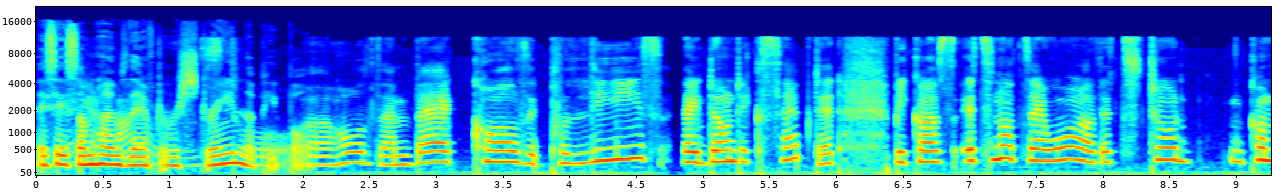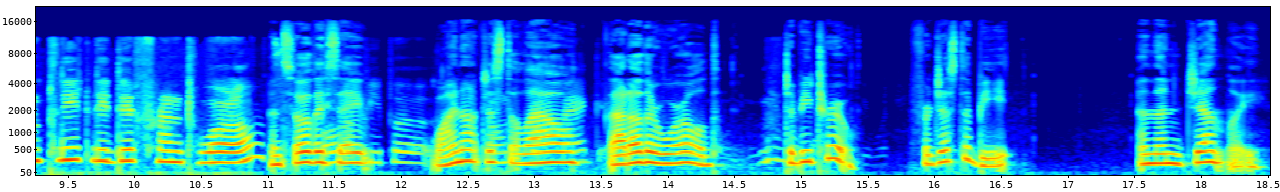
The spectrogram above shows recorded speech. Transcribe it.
They say sometimes they have to restrain the people. uh, hold them back, call the police. They don't accept it because it's not their world. It's two completely different worlds. And so they All say, people why not just allow that other world to be true for just a beat and then gently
